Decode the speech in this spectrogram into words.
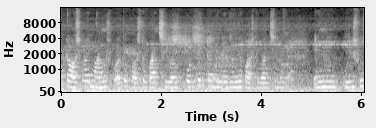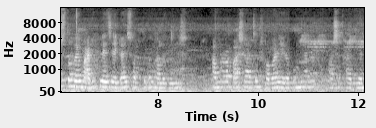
একটা অসহায় মানুষ কত কষ্ট পাচ্ছিল। প্রত্যেকটা দিনের জন্য কষ্ট পাচ্ছিল। এমনি উনি সুস্থ হয়ে বাড়ি ফিরেছে, এটাই সব থেকে ভালো জিনিস। আপনারা পাশে আছেন সবাই এরকম যেন পাশে থাকবেন।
